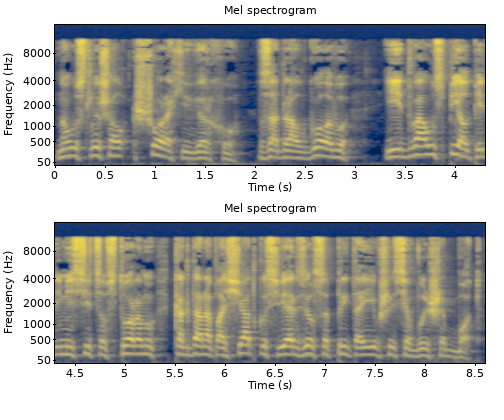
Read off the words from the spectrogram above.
но услышал шорохи вверху, задрал голову и едва успел переместиться в сторону, когда на площадку сверзился притаившийся выше бот.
